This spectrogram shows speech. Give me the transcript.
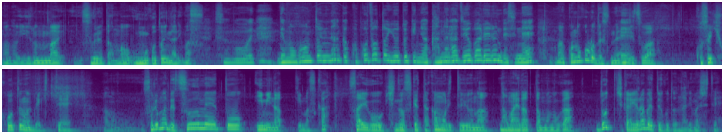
あのいろんな優れた馬を産むことになります。すごい。でも本当になんかここぞという時には必ず呼ばれるんですね。まあこの頃ですね、えー、実は戸籍法というのができて、あのそれまで通名と意味なって言いますか、西郷吉之助高森というような名前だったものがどっちか選べということになりまして、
